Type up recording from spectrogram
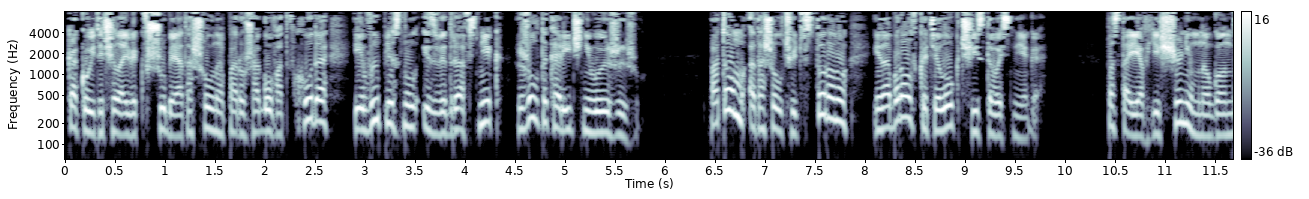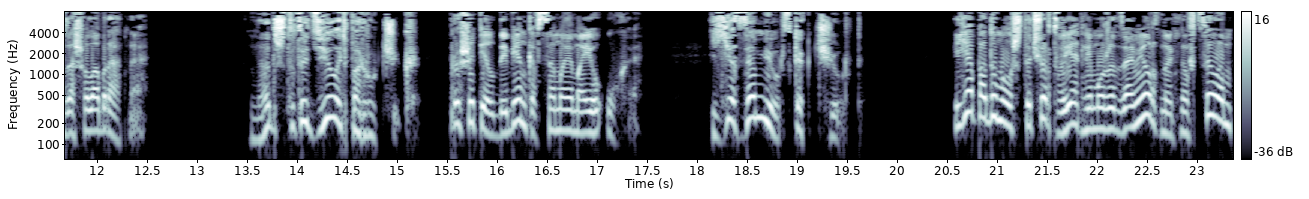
Какой-то человек в шубе отошел на пару шагов от входа и выплеснул из ведра в снег желто-коричневую жижу. Потом отошел чуть в сторону и набрал в котелок чистого снега. Постояв еще немного, он зашел обратно. «Надо что-то делать, поручик», — прошипел Дыбенко в самое мое ухо. Я замерз, как черт. Я подумал, что черт вряд ли может замерзнуть, но в целом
